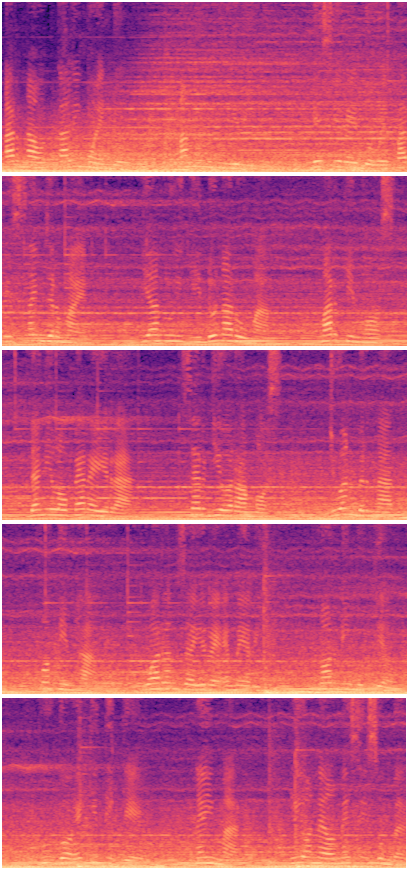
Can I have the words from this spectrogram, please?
Arnaud Kalimuendo, Amin Guiri, Desiree Dowe Paris Saint-Germain, Gianluigi Donnarumma, Marquinhos, Danilo Pereira, Sergio Ramos, Juan Bernat, Fontinha, Warren Zaire Emery, Nordi Mukil, Hugo Ekitike, Neymar, Lionel Messi Sumber,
